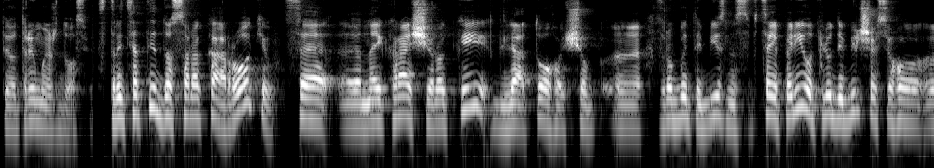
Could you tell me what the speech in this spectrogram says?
Ти отримуєш досвід. З 30 до 40 років це е, найкращі роки для того, щоб е, зробити бізнес. В цей період люди більше всього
